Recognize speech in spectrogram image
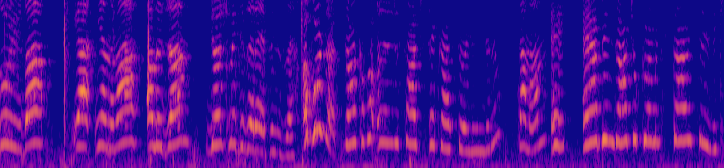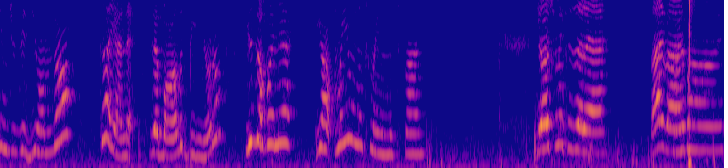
Duru'yu da ya- yanıma alacağım. Görüşmek üzere hepinize. Aa, bu arada daha kapatmadan önce sadece tekrar söyleyeyim dedim. Tamam. E, eğer beni daha çok görmek isterseniz ikinci videomda da yani size bağlı bilmiyorum. 100 abone yapmayı unutmayın lütfen. Görüşmek üzere. Bay bay. Bay bay.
